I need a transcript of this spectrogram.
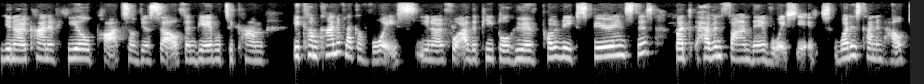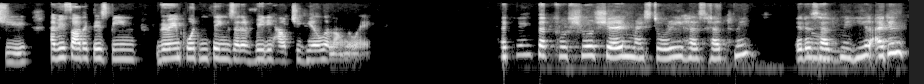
you know kind of heal parts of yourself and be able to come become kind of like a voice you know for other people who have probably experienced this but haven't found their voice yet. What has kind of helped you? Have you felt like there's been very important things that have really helped you heal along the way? I think that for sure sharing my story has helped me. It has mm. helped me heal. I didn't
